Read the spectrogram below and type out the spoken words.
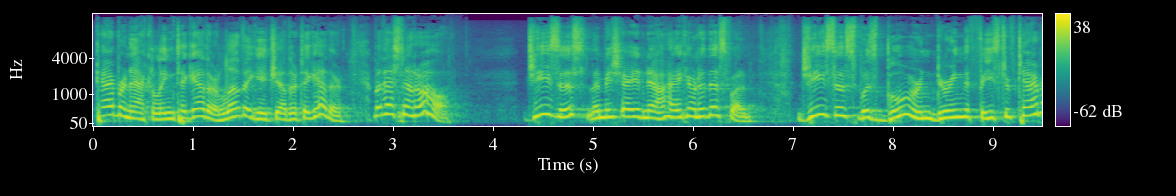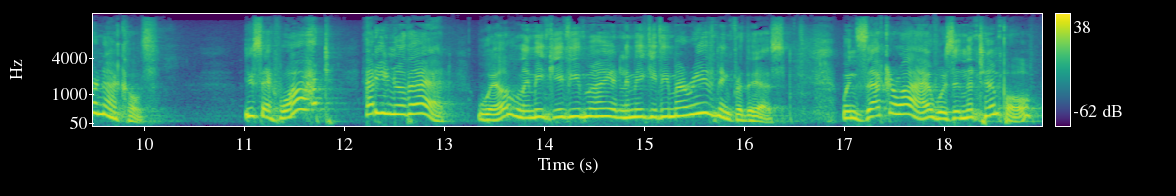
tabernacling together, loving each other together. But that's not all. Jesus, let me show you now how you come to this one. Jesus was born during the Feast of Tabernacles. You say, what? How do you know that? Well, let me give you my let me give you my reasoning for this. When Zechariah was in the temple,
